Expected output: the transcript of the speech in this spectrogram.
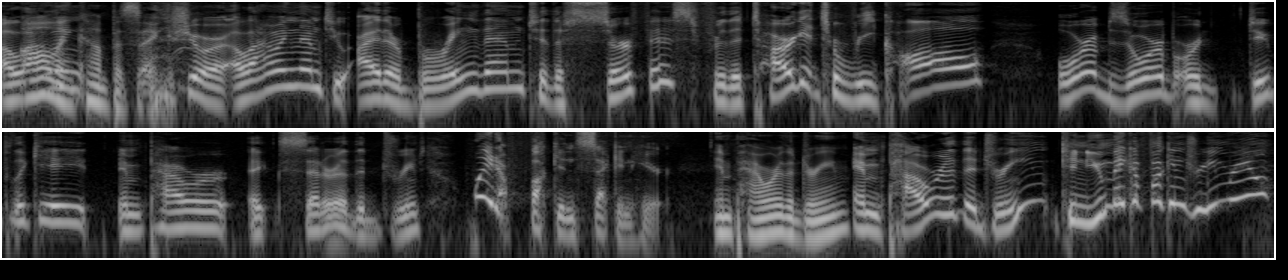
all Allowing- encompassing. Sure, allowing them to either bring them to the surface for the target to recall, or absorb or duplicate, empower, etc. The dreams. Wait a fucking second here. Empower the dream? empower the dream? Can you make a fucking dream real?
